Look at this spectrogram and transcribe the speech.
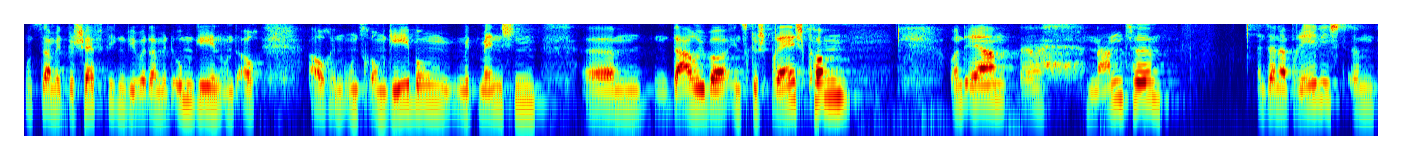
uns damit beschäftigen, wie wir damit umgehen und auch, auch in unserer Umgebung mit Menschen ähm, darüber ins Gespräch kommen. Und er äh, nannte in seiner Predigt ähm,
